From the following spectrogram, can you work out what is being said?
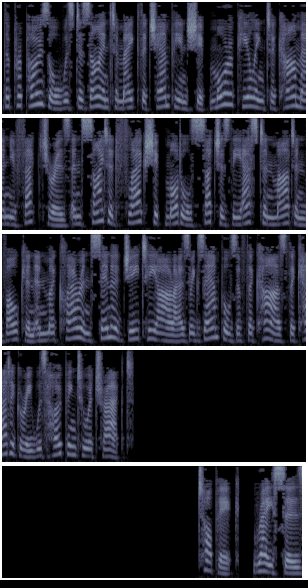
The proposal was designed to make the championship more appealing to car manufacturers and cited flagship models such as the Aston Martin Vulcan and McLaren Senna GTR as examples of the cars the category was hoping to attract. Topic: Races.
